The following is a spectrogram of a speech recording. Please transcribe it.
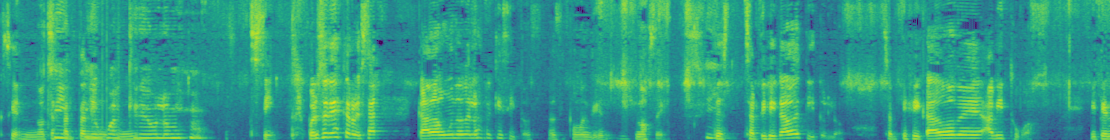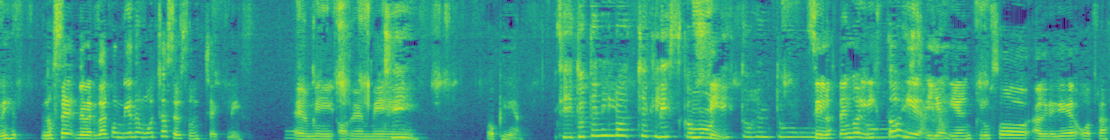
Si no te falta igual creo lo mismo. Sí, por eso tienes que revisar cada uno de los requisitos, así como, no sé, certificado de título, certificado de habitúa. Y tienes, no sé, de verdad conviene mucho hacerse un checklist en mi, en mi opinión. Sí, tú tenés los checklists como listos en tu... Sí, los tengo listos y, y, incluso agregué otras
